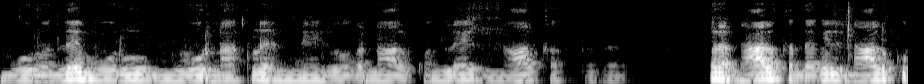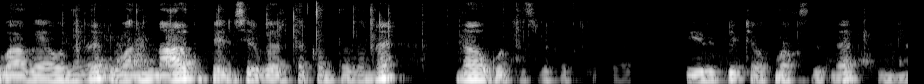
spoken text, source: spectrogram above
ಮೂರು ಒಂದ್ಲೆ ಮೂರು ಮೂರು ನಾಲ್ಕಲೇ ಹನ್ನೆರಡು ಇವಾಗ ನಾಲ್ಕು ಒಂದಲೇ ನಾಲ್ಕು ಆಗ್ತದೆ. ಅಂದ್ರೆ ನಾಲ್ಕು ಅಂದಾಗ ಇಲ್ಲಿ ನಾಲ್ಕು ಭಾಗ ಯಾವಂದ್ರೆ ಒಂದು ನಾಲ್ಕು ಪೆನ್ಸಿಲ್ಗಳು ಇರ್ತಕ್ಕಂಥದ್ದನ್ನ ನಾವು ಗುರುತಿಸ್ಬೇಕಾಗ್ತದೆ. ಈ ರೀತಿ ಚೌಕ್ ಬಾಕ್ಸಿಂದ ಇದನ್ನ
